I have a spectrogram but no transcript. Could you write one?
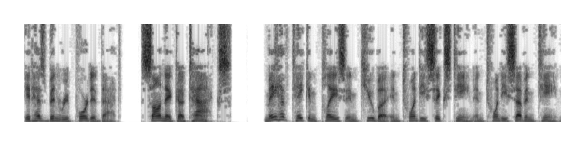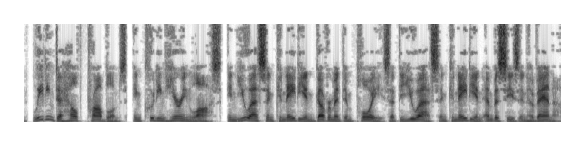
It has been reported that sonic attacks may have taken place in Cuba in 2016 and 2017, leading to health problems, including hearing loss, in U.S. and Canadian government employees at the U.S. and Canadian embassies in Havana.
